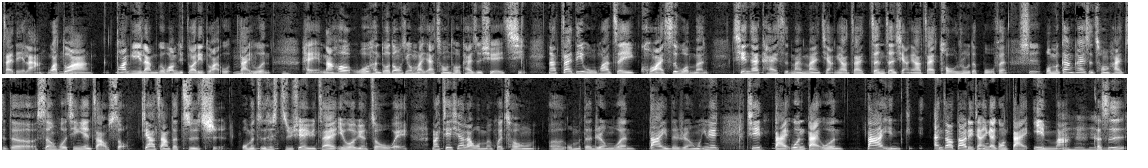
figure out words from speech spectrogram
在地人，我住住宜兰，过我毋是住伫台湾台湾，嘿，然后我很多东西我嘛要从头开始学起。那在地文化这一块，是我们现在开始慢慢想要在真正想要在投入的部分。是我们刚开始从孩子的生活经验着手，家长的支持，我们只是局限于在幼儿园周围。那接下来我们会从呃我们的人文大隐的人文，因为其实台问台问。大隐，按照道理讲应该讲大印嘛，可是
